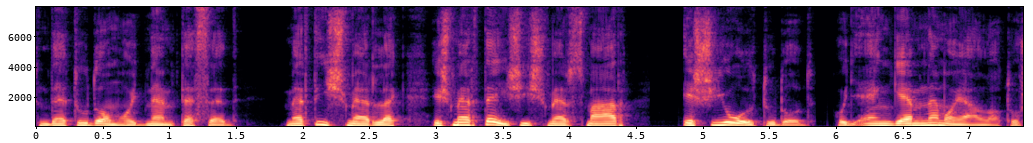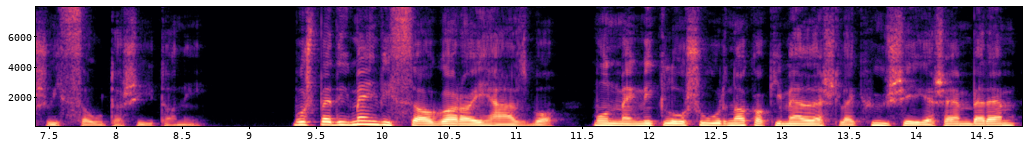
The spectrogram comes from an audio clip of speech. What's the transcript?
De tudom, hogy nem teszed, mert ismerlek, és mert te is ismersz már, és jól tudod, hogy engem nem ajánlatos visszautasítani. Most pedig menj vissza a garai házba, mondd meg Miklós úrnak, aki mellesleg hűséges emberem,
